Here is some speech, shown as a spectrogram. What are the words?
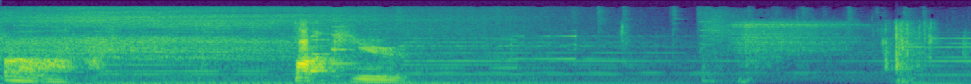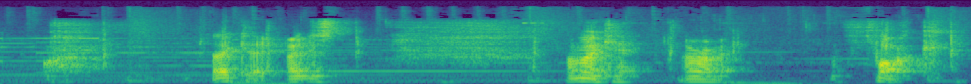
Oh, fuck you. Okay, I just... I'm okay. Alright. Fuck.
